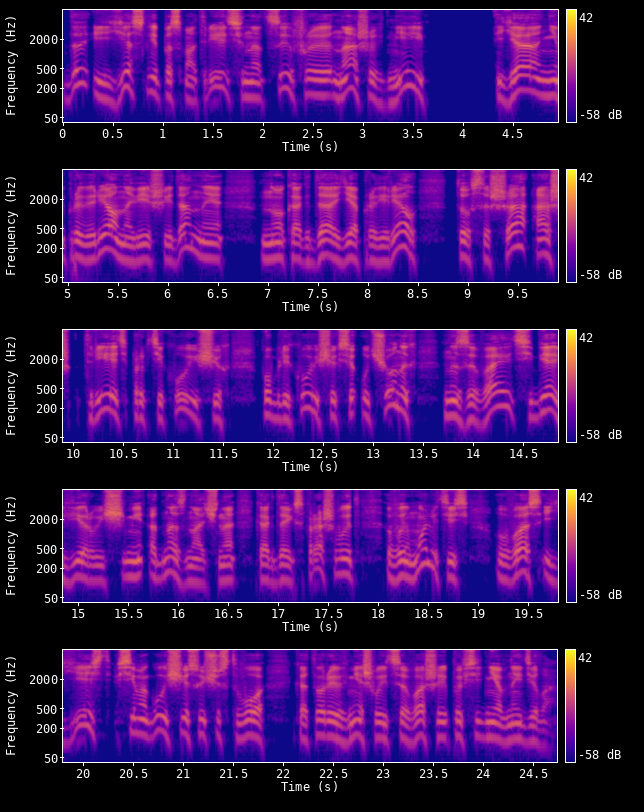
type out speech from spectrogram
да и если посмотреть на цифры наших дней, я не проверял новейшие данные, но когда я проверял, то в США аж треть практикующих, публикующихся ученых называют себя верующими однозначно, когда их спрашивают «Вы молитесь? У вас есть всемогущее существо, которое вмешивается в ваши повседневные дела?»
